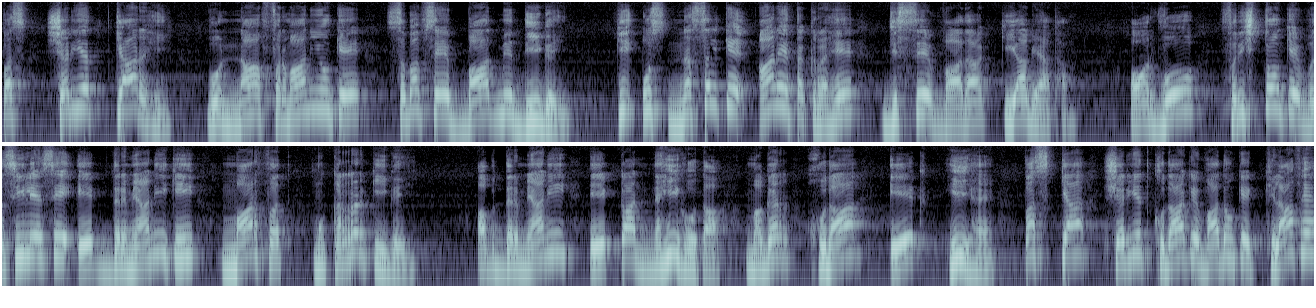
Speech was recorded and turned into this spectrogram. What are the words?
پس شریعت کیا رہی؟ وہ نافرمانیوں کے سبب سے بعد میں دی گئی۔ کہ اس نسل کے آنے تک رہے جس سے وعدہ کیا گیا تھا۔ اور وہ فرشتوں کے وسیلے سے ایک درمیانی کی معرفت مقرر کی گئی۔ اب درمیانی ایک کا نہیں ہوتا، مگر خدا ایک ہی ہے۔ پس کیا شریعت خدا کے وعدوں کے خلاف ہے؟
